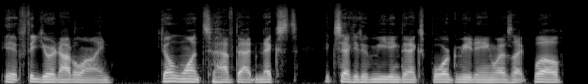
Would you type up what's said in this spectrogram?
if the, you're not aligned. You don't want to have that next executive meeting, the next board meeting where it's like, well,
